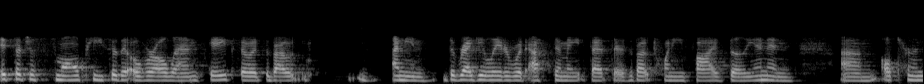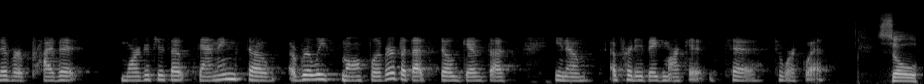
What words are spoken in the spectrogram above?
it's such a small piece of the overall landscape. So it's about, I mean, the regulator would estimate that there's about 25 billion in um, alternative or private mortgages outstanding. So a really small sliver, but that still gives us, you know, a pretty big market to to work with. So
